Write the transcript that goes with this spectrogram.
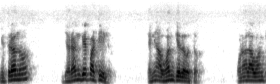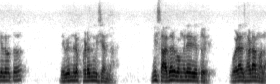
मित्रांनो जरांगे पाटील यांनी आव्हान केलं होतं. कोणाला आव्हान केलं होतं? देवेंद्र फडणवीस यांना. मी सागर बंगल्यावर येतोय गोळ्या झाडा मला.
